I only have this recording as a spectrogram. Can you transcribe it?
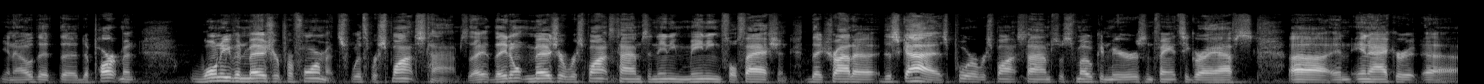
you know, that the department won't even measure performance with response times. They, they don't measure response times in any meaningful fashion. They try to disguise poor response times with smoke and mirrors and fancy graphs uh, and inaccurate uh,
